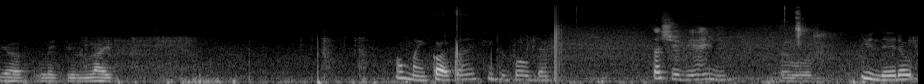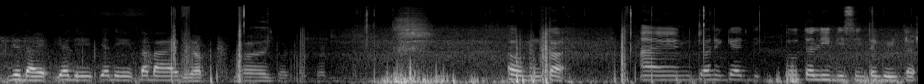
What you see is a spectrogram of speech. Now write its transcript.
Yeah, like your life. Oh my god, can I three people of them. That should behind me. That was. You little, you died, you did, you did. Bye bye. Yep. I got got Oh my god. I'm gonna get totally disintegrated.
